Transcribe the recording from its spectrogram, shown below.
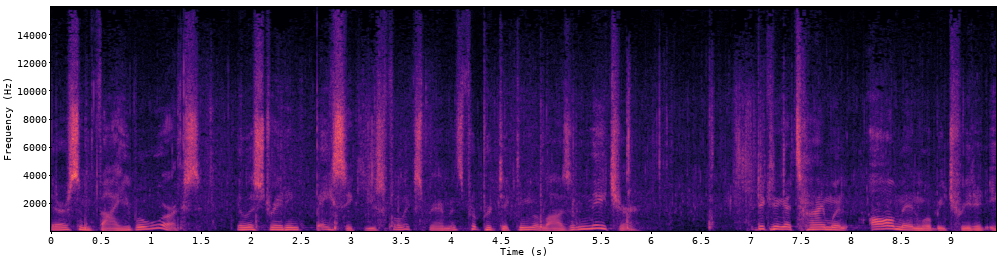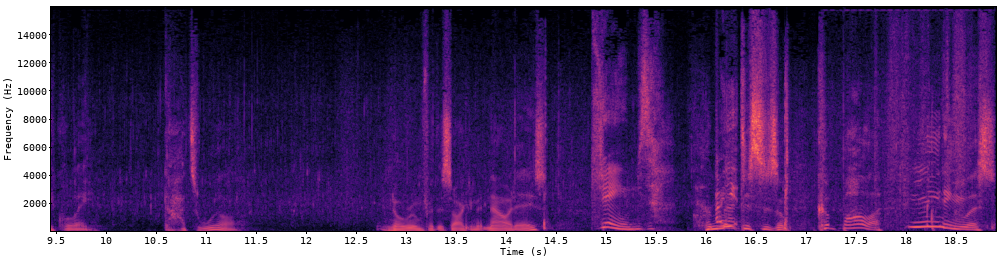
there are some valuable works illustrating basic useful experiments for predicting the laws of nature. Predicting a time when all men will be treated equally. God's will. No room for this argument nowadays. James. Hermeticism, Kabbalah, meaningless.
